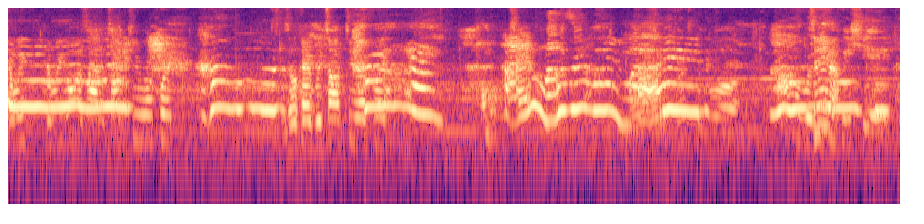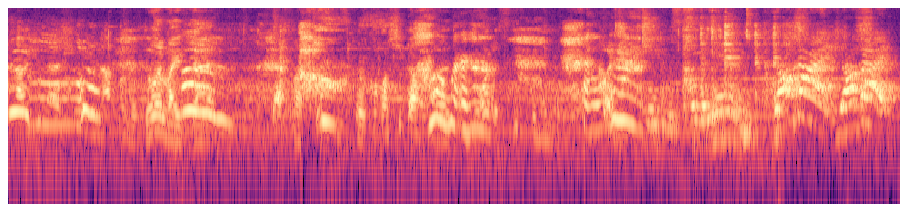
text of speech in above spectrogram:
can we, can we go inside and talk to you real quick? Is it okay if we talk to you real quick? Come on. I'm losing my mind. I don't really Tia. appreciate how you actually knock on the door like that. That's my sister's girl. Come on, she got Oh my in. Y'all got, y'all got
